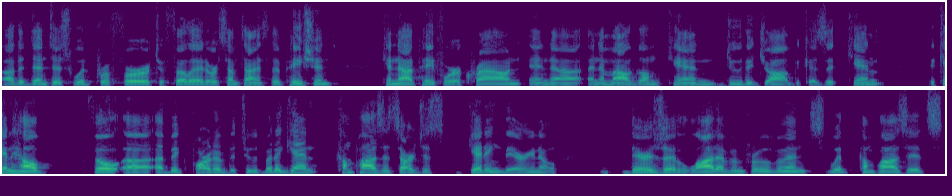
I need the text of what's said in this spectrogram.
uh, the dentist would prefer to fill it, or sometimes the patient cannot pay for a crown, and uh, an amalgam can do the job because it can it can help fill uh, a big part of the tooth. But again, composites are just getting there. You know, there's a lot of improvements with composites,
